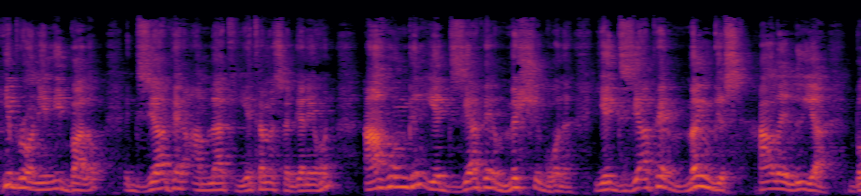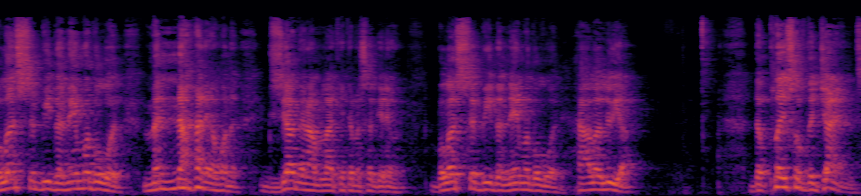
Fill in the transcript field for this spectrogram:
ሂብሮን የሚባለው እግዚአብሔር አምላክ የተመሰገነ ይሁን። አሁን ግን የእግዚአብሔር ምሽግ ሆነ። የእግዚአብሔር መንግስት ሃሌሉያ blessed be name Lord መናኸሪያ ሆነ። እግዚአብሔር አምላክ የተመሰገነ ይሁን። blessed be name Lord ሃሌሉያ the place of the giants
